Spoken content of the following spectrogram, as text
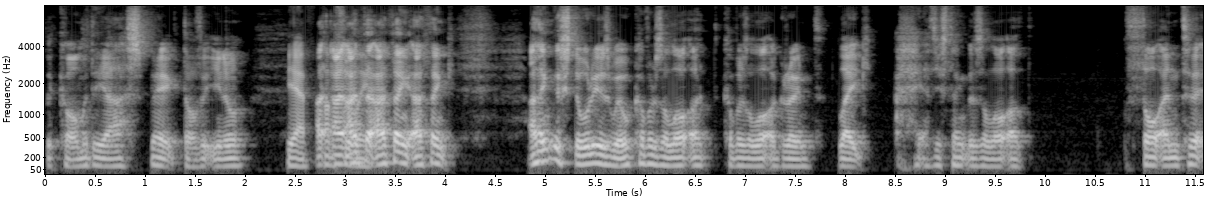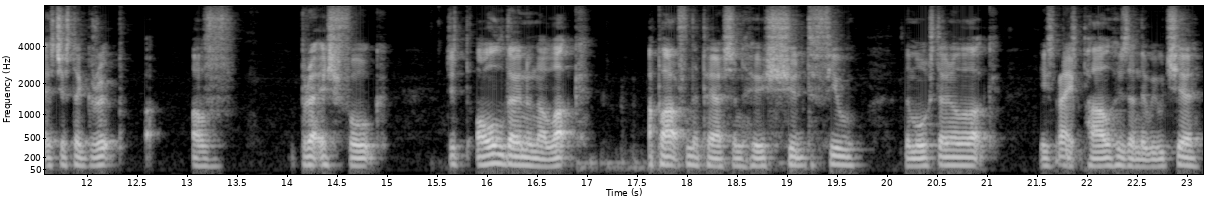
the comedy aspect of it. You know. Yeah, I, I, I, th- I think I think I think the story as well covers a lot of covers a lot of ground. Like I just think there's a lot of thought into it. It's just a group of British folk, just all down on a luck, apart from the person who should feel the most down on the luck. His, right. his pal who's in the wheelchair,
